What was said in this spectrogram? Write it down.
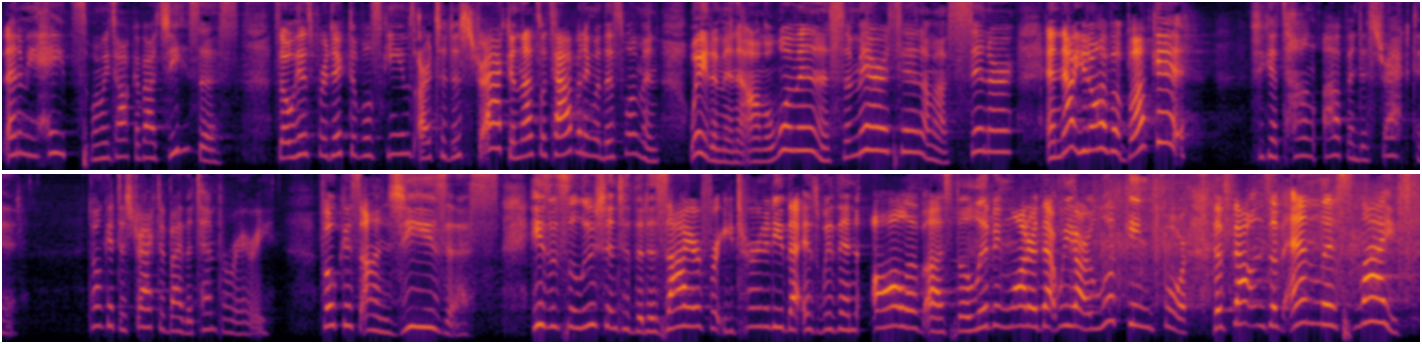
The enemy hates when we talk about Jesus. So his predictable schemes are to distract, and that's what's happening with this woman. Wait a minute, I'm a woman, a Samaritan, I'm a sinner, and now you don't have a bucket? She gets hung up and distracted. Don't get distracted by the temporary. Focus on Jesus. He's a solution to the desire for eternity that is within all of us, the living water that we are looking for, the fountains of endless life.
